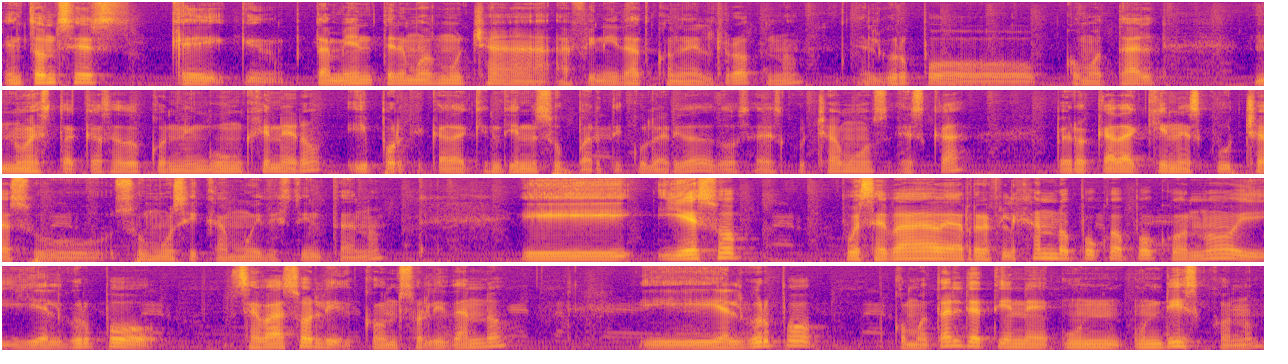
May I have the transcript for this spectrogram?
Entonces, que también tenemos mucha afinidad con el rock, ¿no? El grupo como tal no está casado con ningún género y porque cada quien tiene su particularidad, o sea, escuchamos ska, pero cada quien escucha su, su música muy distinta, ¿no? Y, y eso pues se va reflejando poco a poco, ¿no? Y, el grupo se va soli- consolidando y el grupo como tal ya tiene un, un disco, ¿no?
